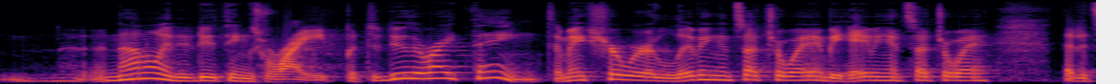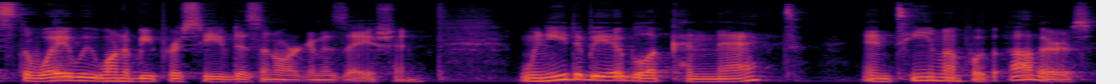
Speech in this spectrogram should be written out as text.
not only to do things right, but to do the right thing, to make sure we're living in such a way and behaving in such a way that it's the way we want to be perceived as an organization. We need to be able to connect and team up with others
